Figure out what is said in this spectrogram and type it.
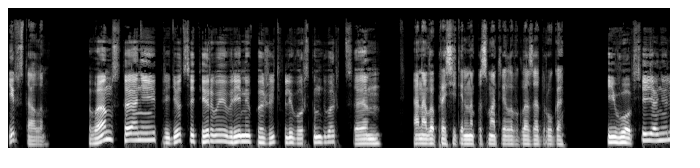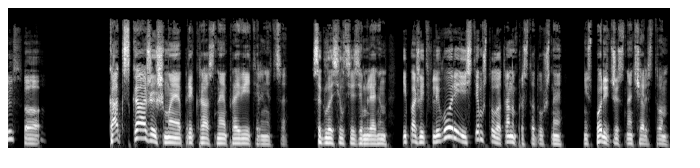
и встала. «Вам, Стани, придется первое время пожить в Ливорском дворце». Она вопросительно посмотрела в глаза друга. «И вовсе я не лиса. «Как скажешь, моя прекрасная правительница», — согласился землянин, «и пожить в Ливоре, и с тем, что Латана простодушная. Не спорить же с начальством.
